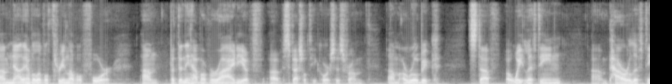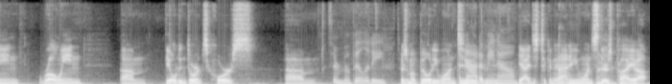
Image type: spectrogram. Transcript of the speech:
um, now they have a level three and level four. Um, but then they have a variety of, of specialty courses from um, aerobic stuff, uh, weightlifting, um, powerlifting, rowing, um, the old endurance course. Um, Is there mobility, there's a mobility one too. anatomy now? Yeah, I just took an anatomy Oh, one. So there's probably about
